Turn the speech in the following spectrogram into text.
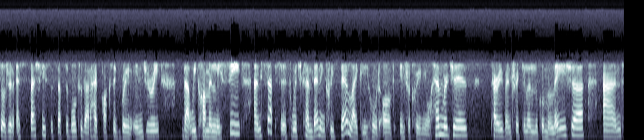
children especially susceptible to that hypoxic brain injury that we commonly see, and sepsis, which can then increase their likelihood of intracranial hemorrhages, periventricular leukomalacia, and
